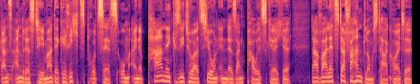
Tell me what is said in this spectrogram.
Ganz anderes Thema, der Gerichtsprozess um eine Paniksituation in der St. Paulskirche. Da war letzter Verhandlungstag heute.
